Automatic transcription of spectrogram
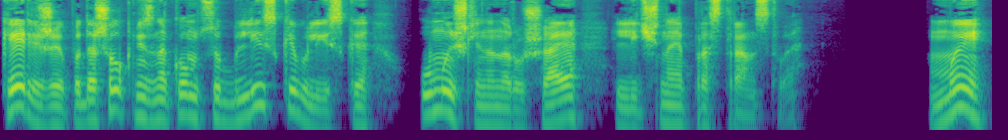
Кэрри же подошел к незнакомцу близко-близко, умышленно нарушая личное пространство. «Мы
